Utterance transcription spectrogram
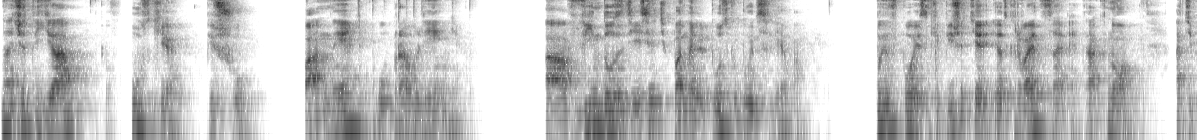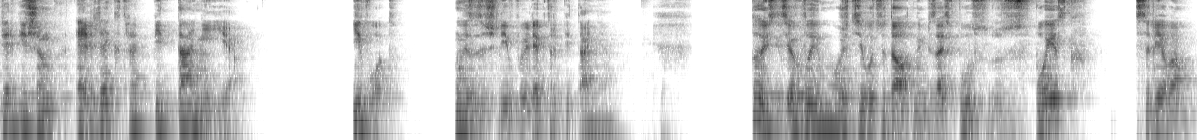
Значит, я в пуске пишу панель управления. А в Windows 10 панель пуск будет слева. Вы в поиске пишете и открывается это окно. А теперь пишем электропитание. И вот, мы зашли в электропитание. То есть вы можете вот сюда вот написать в, пус, в поиск слева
